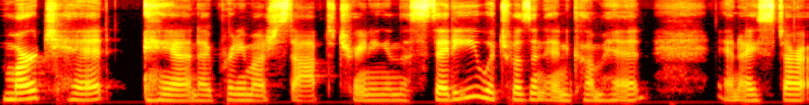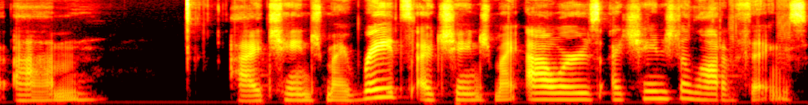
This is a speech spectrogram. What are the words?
March hit and I pretty much stopped training in the city, which was an income hit. And I start um I changed my rates, I changed my hours, I changed a lot of things,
